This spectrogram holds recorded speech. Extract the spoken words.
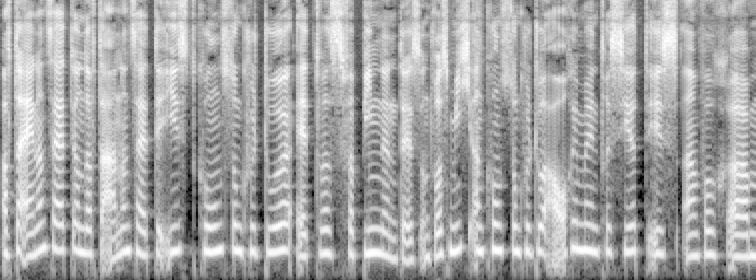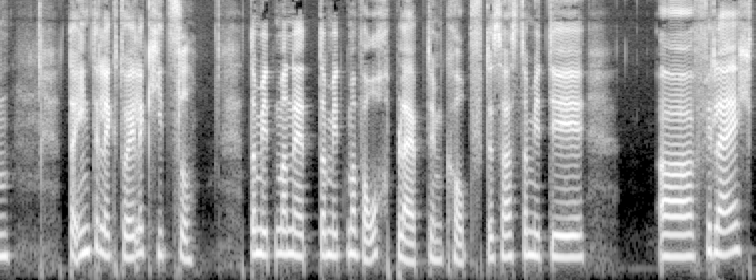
Auf der einen Seite und auf der anderen Seite ist Kunst und Kultur etwas Verbindendes. Und was mich an Kunst und Kultur auch immer interessiert, ist einfach ähm, der intellektuelle Kitzel, damit man nicht, damit man wach bleibt im Kopf. Das heißt, damit ich äh, vielleicht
